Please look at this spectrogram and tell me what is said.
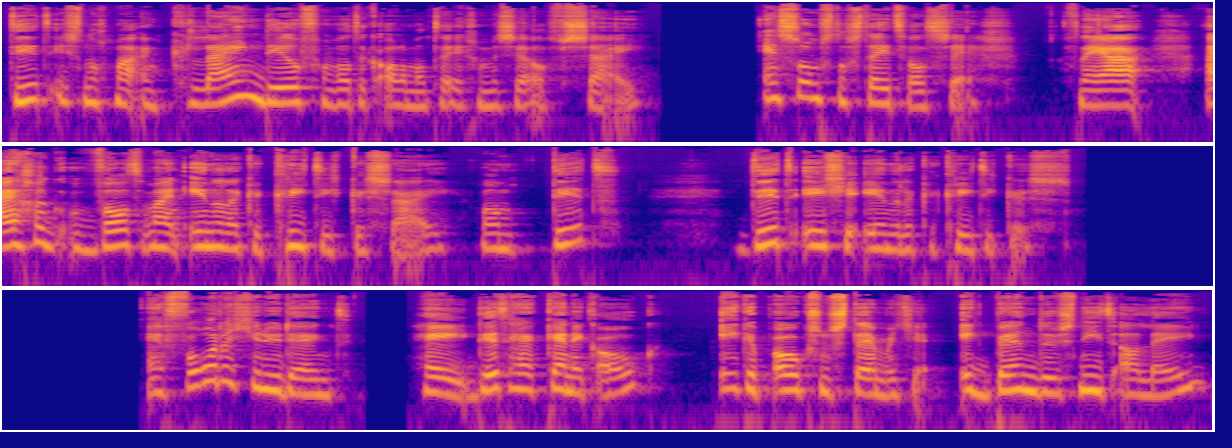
dit is nog maar een klein deel van wat ik allemaal tegen mezelf zei. En soms nog steeds wel zeg. Of nou ja, eigenlijk wat mijn innerlijke criticus zei. Want dit, dit is je innerlijke criticus. En voordat je nu denkt, hey, dit herken ik ook. Ik heb ook zo'n stemmetje. Ik ben dus niet alleen.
